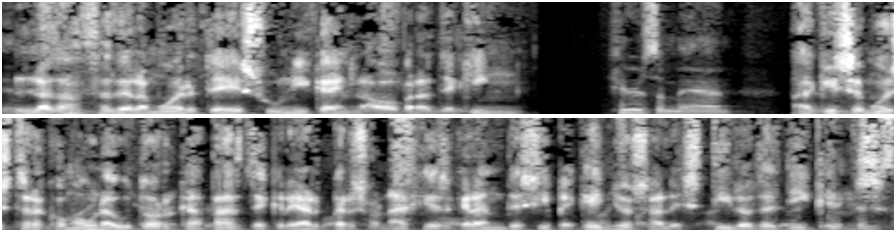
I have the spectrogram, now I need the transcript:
La danza de la muerte es única en la obra de King. Aquí se muestra como un autor capaz de crear personajes grandes y pequeños al estilo de Dickens.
